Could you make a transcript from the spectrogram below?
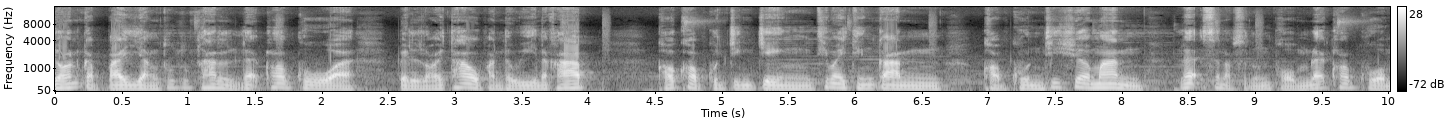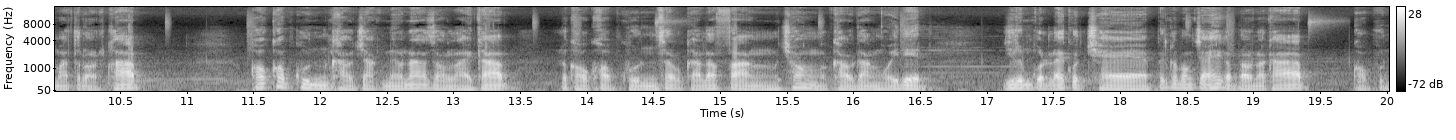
ย้อนกลับไปยังทุกๆท่านและครอบครัวเป็นร้อยเท่าพันทวีนะครับ ขอขอบคุณจริง ๆ ที่ไม่ทิ้งกัน ขอบคุณที่เชื่อมั่น และสนับสนุนผมและครอบครัวมาตลอดครับ ขอขอบคุณข่าวจากแนวหน้าจอไลน์ครับ และขอขอบคุณสำหรับการรับฟังช่องข่าวดังหวยเด็ดอย่าลืมกดไลค์กดแชร์ เป็นกำลังใจให้กับเรานะครับ ขอบคุณ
